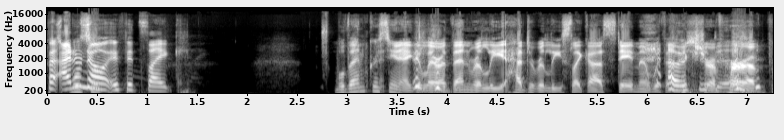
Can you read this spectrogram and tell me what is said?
But I don't so- know if it's like Well, then Christina Aguilera then rele- had to release like a statement with a Oh, picture of her of,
